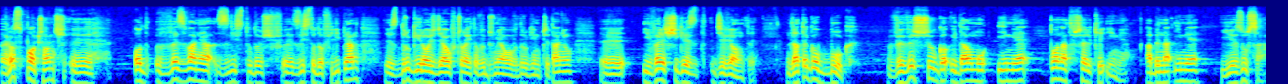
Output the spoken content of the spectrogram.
rozpocząć od wezwania z listu do, z listu do Filipian. Jest drugi rozdział, wczoraj to wybrzmiało w drugim czytaniu y, i wersik jest dziewiąty. Dlatego Bóg wywyższył go i dał mu imię ponad wszelkie imię, aby na imię Jezusa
